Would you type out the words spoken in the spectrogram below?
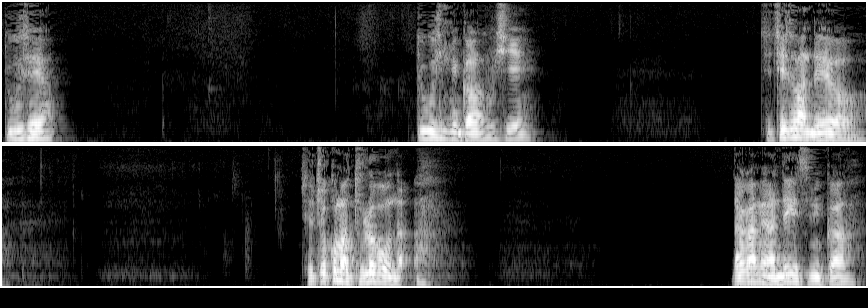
누구세요? 누구십니까, 혹시? 저, 죄송한데요. 저 조금만 둘러보고 나, 나가면 안 되겠습니까?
